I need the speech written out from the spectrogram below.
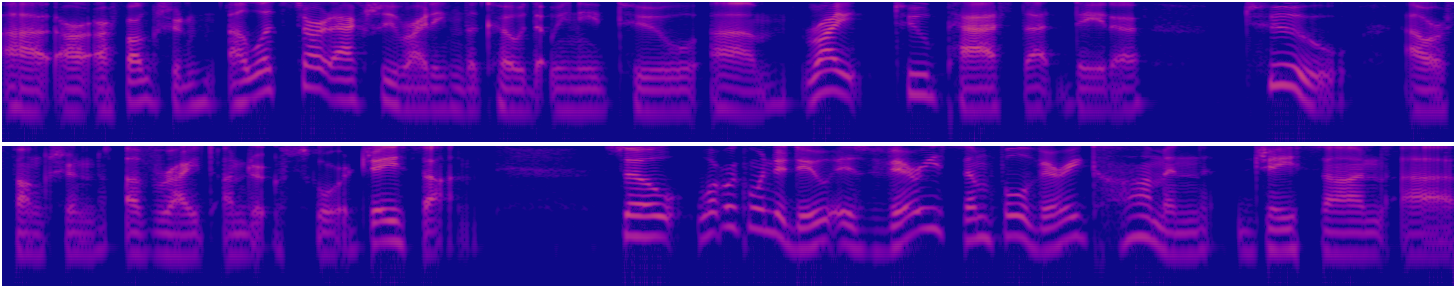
uh, our, our, function. Uh, let's start actually writing the code that we need to um, write to pass that data to our function of write underscore JSON. So what we're going to do is very simple, very common JSON uh,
